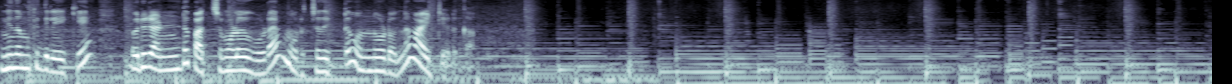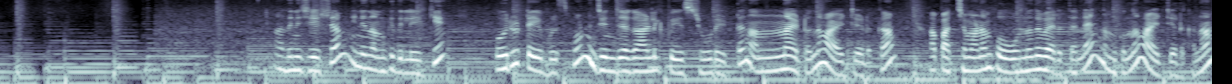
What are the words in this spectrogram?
ഇനി നമുക്കിതിലേക്ക് ഒരു രണ്ട് പച്ചമുളക് കൂടെ മുറിച്ചതിട്ട് ഒന്നുകൂടെ ഒന്ന് വഴറ്റിയെടുക്കാം. അതിനുശേഷം ഇനി നമുക്കിതിലേക്ക് ഒരു table spoon ginger garlic paste കൂടെ ഇട്ട് നന്നായിട്ടൊന്ന് വഴറ്റിയെടുക്കാം. ആ പച്ചമണം പോകുന്നത് വരെ തന്നെ നമുക്കൊന്ന് വഴറ്റിയെടുക്കണം.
